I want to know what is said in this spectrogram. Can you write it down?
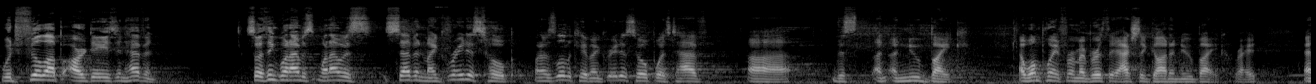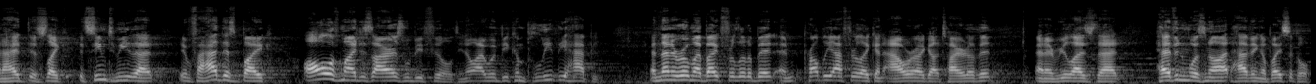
would fill up our days in heaven. So I think when I was when I was seven, my greatest hope, when I was a little kid, my greatest hope was to have uh, this a, a, new bike. At one point for my birthday, I actually got a new bike, right? And I had this like it seemed to me that if I had this bike, all of my desires would be filled. You know, I would be completely happy. And then I rode my bike for a little bit, and probably after like an hour, I got tired of it, and I realized that heaven was not having a bicycle.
